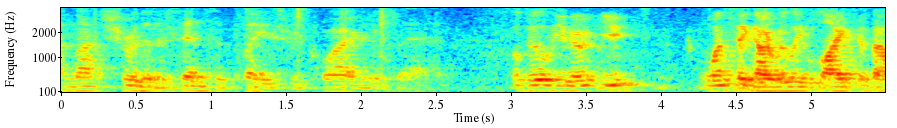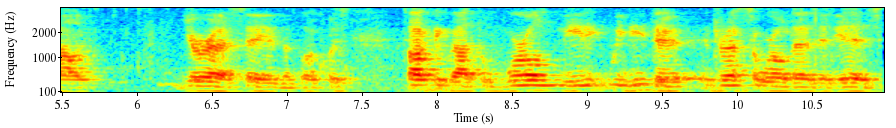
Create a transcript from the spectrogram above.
I'm not sure that a sense of place requires that. Well, Bill, you know, you, one thing I really liked about your essay in the book was talking about the world, need- we need to address the world as it is.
